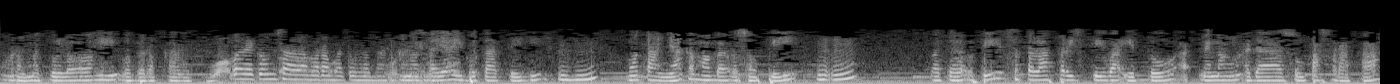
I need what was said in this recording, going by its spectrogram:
warahmatullahi wabarakatuh. Waalaikumsalam warahmatullahi wabarakatuh Nama saya Ibu Tati. Mhm, Mau tanya ke Mbak Sopi, mhm. Mbak Sopi setelah peristiwa itu memang ada sumpah serapah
